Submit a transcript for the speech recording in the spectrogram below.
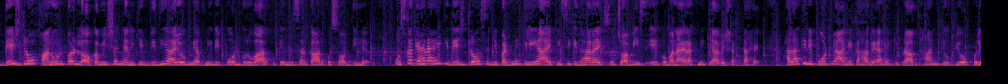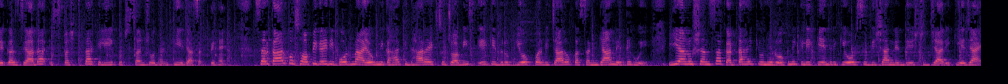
देशद्रोह कानून पर लॉ कमीशन यानी कि विधि आयोग ने अपनी रिपोर्ट गुरुवार को केंद्र सरकार को सौंप दी है। उसका कहना है कि देशद्रोह से निपटने के लिए आईपीसी की धारा 124 ए को बनाए रखने की आवश्यकता है। हालाँकि रिपोर्ट में आगे कहा गया है कि प्रावधान के उपयोग को लेकर ज़्यादा स्पष्टता के लिए कुछ संशोधन किए जा सकते हैं। सरकार को सौंपी गई रिपोर्ट में आयोग ने कहा कि धारा 124 ए के दुरुपयोग पर विचारों का संज्ञान लेते हुए ये अनुशंसा करता है कि उन्हें रोकने के लिए केंद्र की ओर से दिशा निर्देश जारी किए जाएँ।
